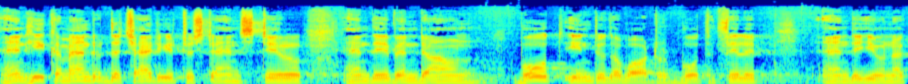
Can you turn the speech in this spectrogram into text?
And he commanded the chariot to stand still, and they went down both into the water, both Philip and the eunuch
